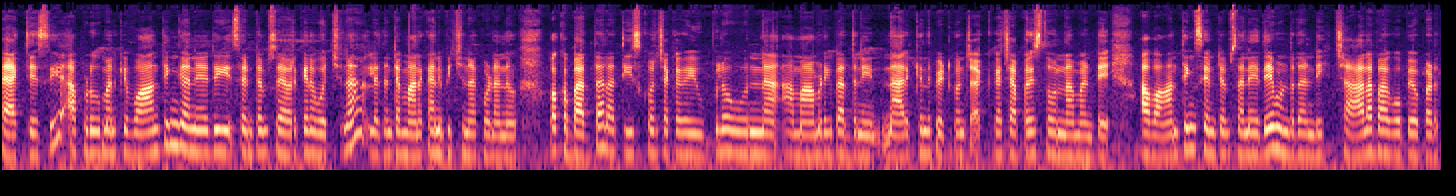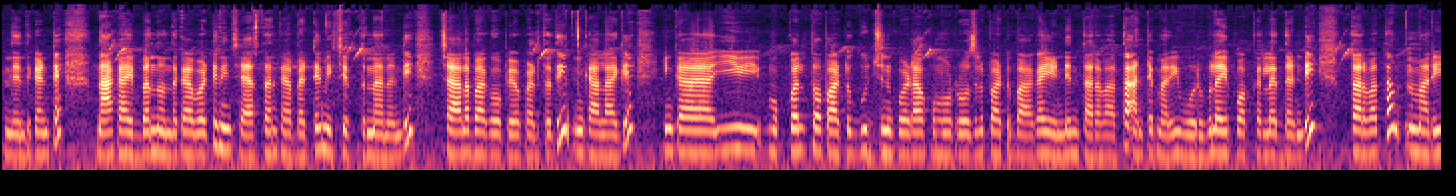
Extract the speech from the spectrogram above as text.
ప్యాక్ చేసి. అప్పుడు మనకి వాంతింగ్ అనేది సెంటమ్స్ ఎవరికైనా వచ్చినా లేదంటే మనకు అనిపించినా కూడాను ఒక బద్ద అలా తీసుకొని చక్కగా ఉప్పులో ఉన్న ఆ మామిడి బద్దని నారి కింద పెట్టుకొని చక్కగా చప్పరిస్తూ ఉన్నామంటే ఆ వాంతింగ్ సెంటమ్స్ అనేదే ఉండదండి. చాలా బాగా ఉపయోగపడుతుంది. ఎందుకంటే నాకు ఆ ఇబ్బంది ఉంది కాబట్టి నేను చేస్తాను కాబట్టి మీకు చెప్తున్నాను అండి. చాలా బాగా ఉపయోగపడుతుంది. ఇంకా అలాగే ఇంకా ఈ ముక్కలతో పాటు గుజ్జును కూడా ఒక మూడు రోజుల పాటు బాగా ఎండిన తర్వాత అంటే మరీ ఒరుగులు అయిపోక్కర్లేదండి. తర్వాత మరీ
